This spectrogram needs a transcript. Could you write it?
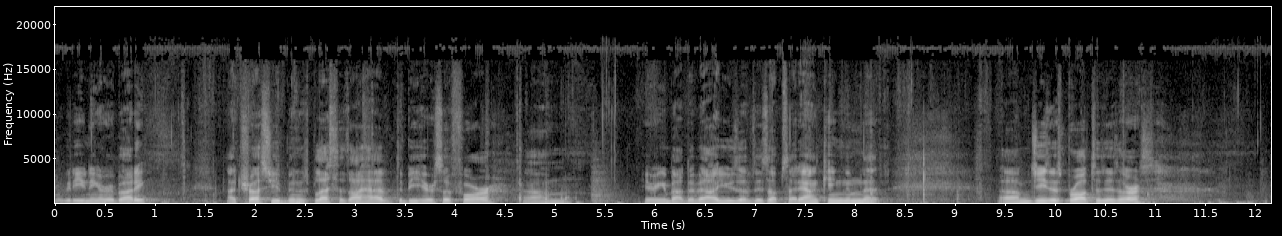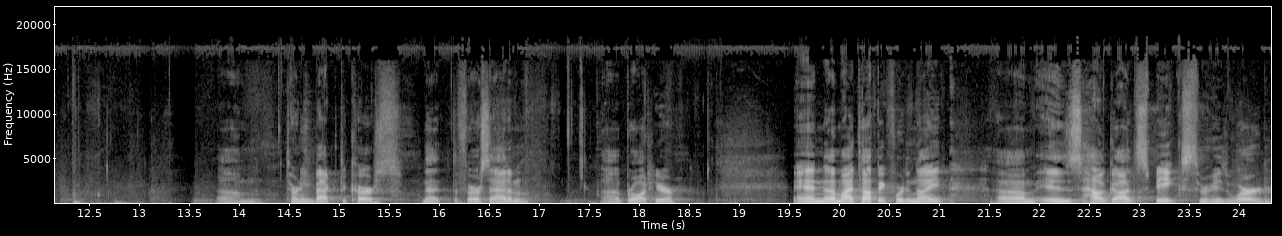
Well, good evening, everybody. I trust you've been as blessed as I have to be here so far, um, hearing about the values of this upside down kingdom that um, Jesus brought to this earth. Um, turning back the curse that the first Adam uh, brought here. And uh, my topic for tonight um, is how God speaks through His Word.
